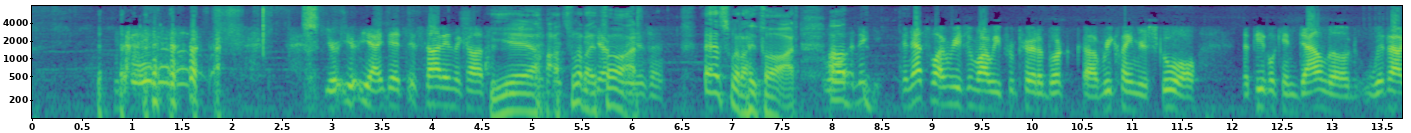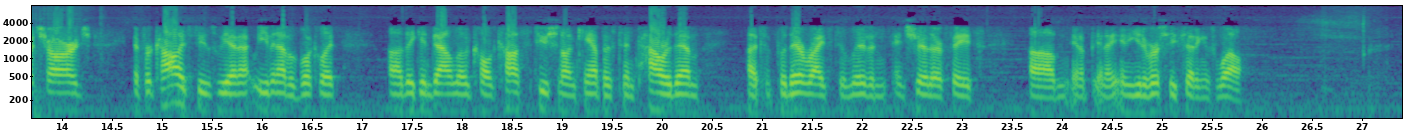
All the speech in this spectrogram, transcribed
you're, you're, yeah, it's, it's not in the Constitution. Yeah, that's what it I thought. Isn't. That's what I thought. Well, uh, and, and that's one reason why we prepared a book, uh, Reclaim Your School, that people can download without charge and for college students, we, have, we even have a booklet uh, they can download called Constitution on Campus to empower them uh, to, for their rights to live and, and share their faith um, in, a, in, a, in a university setting as well.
